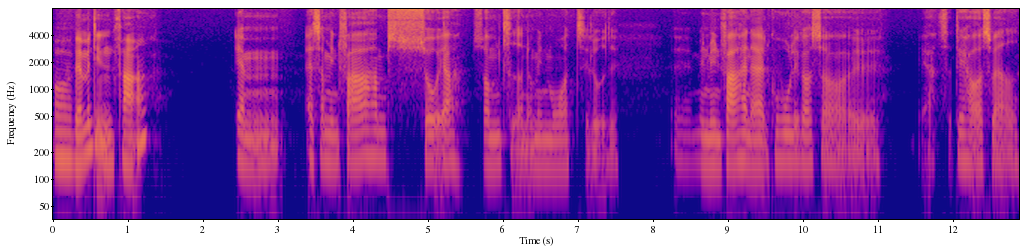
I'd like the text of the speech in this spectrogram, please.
Og hvad med din far? Jamen, altså min far, ham så jeg samtidig, når min mor tillod det. Øh, men min far, han er alkoholiker, så, øh, ja, så det har også været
